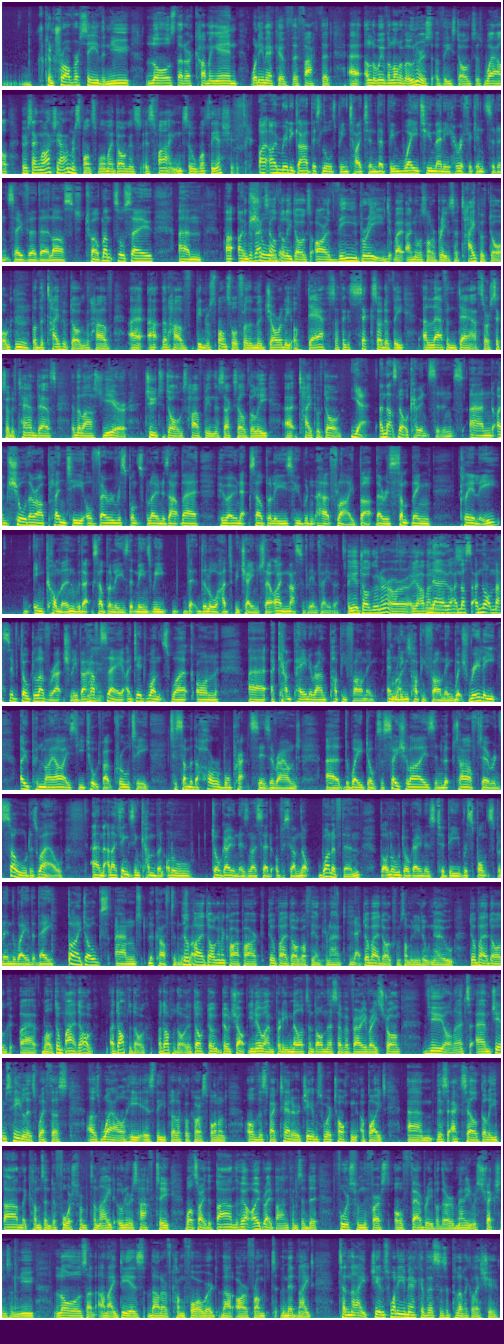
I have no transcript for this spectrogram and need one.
controversy, the new laws that are coming in? What do you make of the fact that uh, we have a lot of owners of these dogs as well who are saying, well, actually, I'm responsible. My dog is, is fine. So what's the issue? I, I'm really glad this law's been tightened. There have been way too many horrific incidents over the last 12 months or so. Um, I'm because sure XL Bully dogs are the breed. Well, I know it's not a breed; it's a type of dog, Hmm. but the type of dog that have uh, uh, that have been responsible for the majority of deaths. I think six out of the eleven deaths, or six out of ten deaths in the last year due to dogs have been this XL Bully uh, type of dog. Yeah, and that's not a coincidence. And I'm sure there are plenty of very responsible owners out there who own XL bullies who wouldn't hurt fly. But there is something clearly in common with XL bullies that means we th- the law had to be changed. So I'm massively in favour. Are you a dog owner, or are you have any No? I must. I'm not a massive dog lover actually, but I have Right. to say I did once work on uh, a campaign around puppy farming, ending puppy farming, which really opened my eyes. to You talked about cruelty to some of the horrible practices around uh, the way dogs are socialised and looked after and sold as well. Um, and I think it's incumbent on all dog owners, and I said obviously I'm not one of them, but on all dog owners to be responsible in the way that they buy dogs and look after them Don't as well. buy a dog in a car park. Don't buy a dog off the internet. No. Don't buy a dog from someone you don't know. Don't buy a dog. Uh, well, don't buy a dog. Adopt a dog. Adopt a dog. Adopt. Don't, don't shop. You know I'm pretty militant on this. I have a very very strong view on it. Um, James Heale is with us as well. He is the political correspondent of the Spectator. James, we're talking about um, this XL bully ban that comes into force from tonight. Owners have to. Well, sorry, the ban, the outright ban comes into force from the 1st of February, but there are many restrictions and new laws and, and ideas that have come forward that are from the midnight tonight. James, what do you make of this as a political issue?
